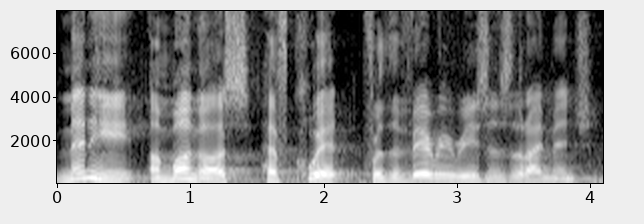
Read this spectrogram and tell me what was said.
many among us have quit for the very reasons that I mentioned.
